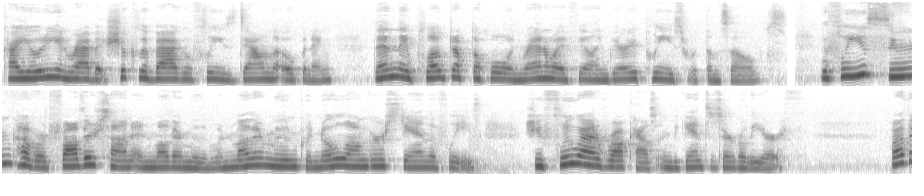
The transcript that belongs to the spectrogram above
Coyote and Rabbit shook the bag of fleas down the opening. Then they plugged up the hole and ran away feeling very pleased with themselves. The fleas soon covered Father Sun and Mother Moon. When Mother Moon could no longer stand the fleas, she flew out of Rock House and began to circle the earth. Father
